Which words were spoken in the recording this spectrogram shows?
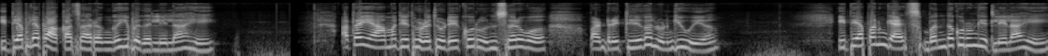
इथे आपल्या पाकाचा रंगही बदललेला आहे. आता यामध्ये थोडे थोडे करून सर्व पांढरे तीळ घालून घेऊया. इथे आपण गॅस बंद करून घेतलेला आहे.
